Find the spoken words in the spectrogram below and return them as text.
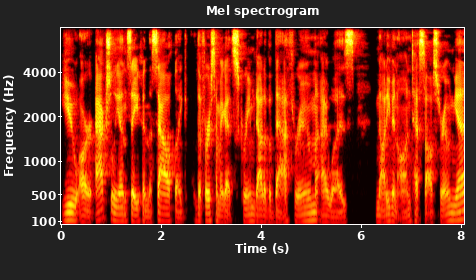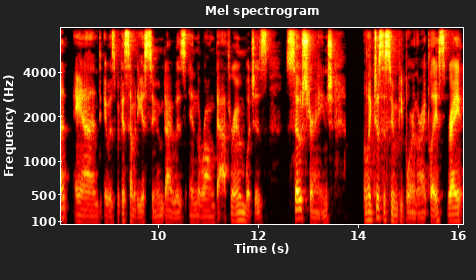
You are actually unsafe in the South. Like the first time I got screamed out of a bathroom, I was not even on testosterone yet. And it was because somebody assumed I was in the wrong bathroom, which is so strange. Like, just assume people are in the right place, right?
